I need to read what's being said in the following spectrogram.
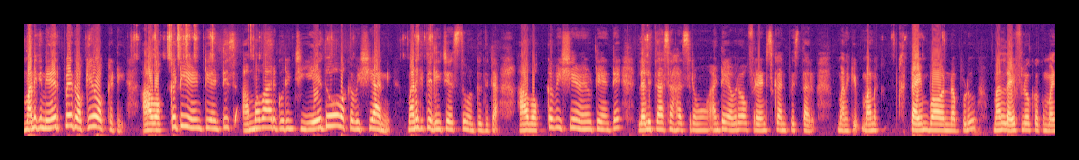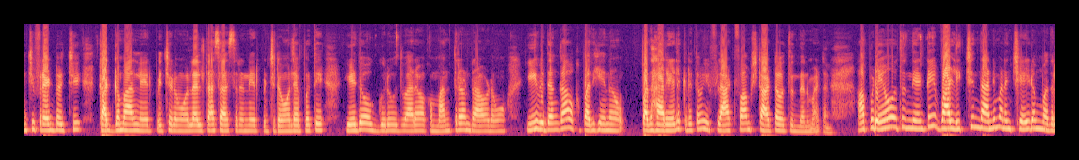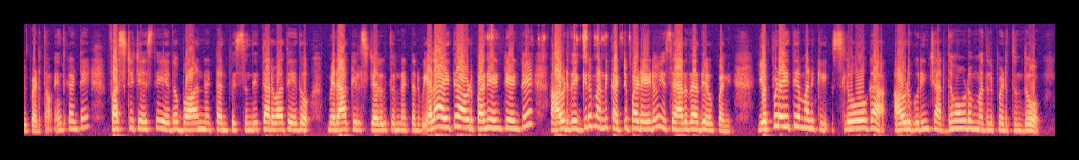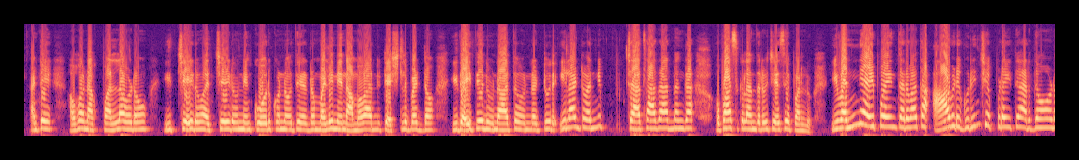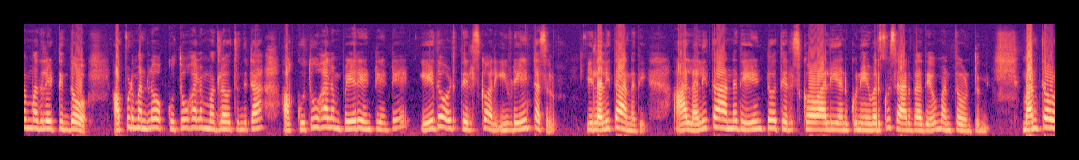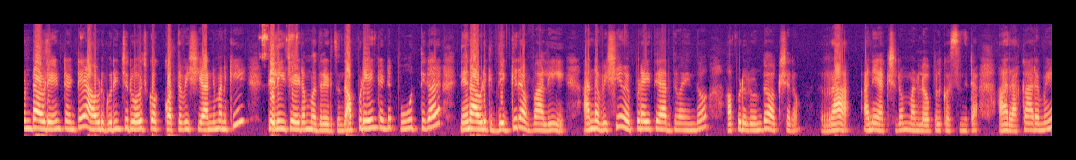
మనకి నేర్పేది ఒకే ఒక్కటి. ఆ ఒక్కటి ఏంటి అంటే అమ్మవారి గురించి ఏదో ఒక విషయాన్ని మనకి తెలియచేస్తూ ఉంటుందిట. ఆ ఒక్క విషయం ఏమిటి అంటే లలితా సహస్రము అంటే ఎవరో ఫ్రెండ్స్ కనిపిస్తారు. మనకి మనకు టైం బాగున్నప్పుడు మన లైఫ్లోకి ఒక మంచి ఫ్రెండ్ వచ్చి ఖడ్గమాలు నేర్పించడమో లలితా శాస్త్రం నేర్పించడమో లేకపోతే ఏదో ఒక గురువు ద్వారా ఒక మంత్రం రావడము ఈ విధంగా ఒక పదిహేను పదహారేళ్ళ క్రితం ఈ ప్లాట్ఫామ్ స్టార్ట్ అవుతుందన్నమాట. అప్పుడు ఏమవుతుంది అంటే వాళ్ళు ఇచ్చిన దాన్ని మనం చేయడం మొదలు పెడతాం. ఎందుకంటే ఫస్ట్ చేస్తే ఏదో బాగున్నట్టు అనిపిస్తుంది తర్వాత ఏదో మిరాకిల్స్ జరుగుతున్నట్టు అనిపి ఎలా అయితే ఆవిడ పని ఏంటి అంటే ఆవిడ దగ్గర మనని కట్టిపడేయడం ఈ శారదాదేవి పని. ఎప్పుడైతే మనకి స్లోగా ఆవిడ గురించి అర్థం అవడం మొదలు పెడుతుందో అంటే ఓహో నాకు పనులు అవ్వడం ఇది చేయడం అది చేయడం నేను కోరుకున్నవి తీరడం మళ్ళీ నేను అమ్మవారిని టెస్టులు పెట్టడం ఇదైతే నువ్వు నాతో ఉన్నట్టు. ఇలాంటివన్నీ చా- సాధారణంగా ఉపాసకులందరూ చేసే పనులు. ఇవన్నీ అయిపోయిన తర్వాత ఆవిడ గురించి ఎప్పుడైతే అర్థం అవడం మొదలెట్టిందో అప్పుడు మనలో కుతూహలం మొదలవుతుందిట. ఆ కుతూహలం పేరు ఏంటి అంటే ఏదో ఒకటి తెలుసుకోవాలి. ఈవిడేంటి అసలు? ఈ లలిత అన్నది. ఆ లలిత అన్నది ఏంటో తెలుసుకోవాలి అనుకునే వరకు శారదాదేవి మనతో ఉంటుంది. మనతో ఉండి ఆవిడ ఏంటంటే ఆవిడ గురించి రోజుకు ఒక కొత్త విషయాన్ని మనకి తెలియచేయడం మొదలెడుతుంది. అప్పుడు ఏంటంటే పూర్తిగా నేను ఆవిడకి దగ్గర అవ్వాలి అన్న విషయం ఎప్పుడైతే అర్థమైందో అప్పుడు రెండో అక్షరం రా అనే అక్షరం మన లోపలికి వస్తుందిట. ఆ రకారమే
